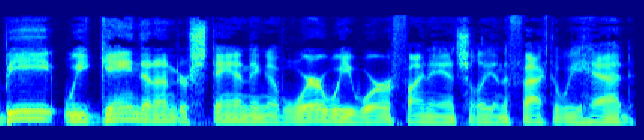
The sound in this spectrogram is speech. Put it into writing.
B, we gained an understanding of where we were financially and the fact that we had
